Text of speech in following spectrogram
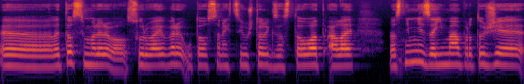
Eh, letos si moderoval Survivor, u toho se nechci už tolik zastavovat, ale vlastně mě zajímá, protože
